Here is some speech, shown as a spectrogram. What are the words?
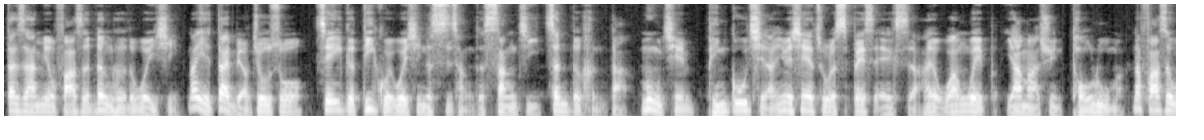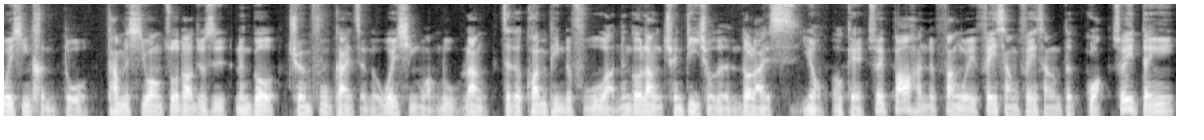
但是还没有发射任何的卫星。那也代表就是说，这一个低轨卫星的市场的商机真的很大。目前评估起来，因为现在除了 Space X 啊，还有 OneWeb，亚马逊投入嘛，那发射卫星很多。他们希望做到就是能够全覆盖整个卫星网络，让这个宽频的服务啊，能够让全地球的人都来使用。OK，所以包含的范围非常非常的广，所以等于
